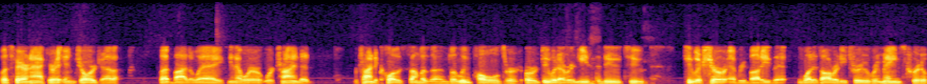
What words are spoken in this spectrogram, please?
was fair and accurate in Georgia. But by the way, you know we're we're trying to we're trying to close some of the, the loopholes or, or do whatever it needs to do to to assure everybody that what is already true remains true.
